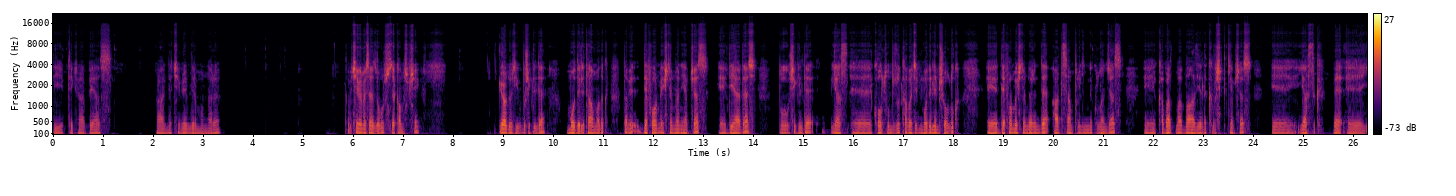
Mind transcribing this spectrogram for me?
deyip tekrar beyaz haline çevirebilirim bunları. Tabii çevirmeseniz olur. Size kalmış bir şey. Gördüğünüz gibi bu şekilde modeli tamamladık. Tabii deforme işlemlerini yapacağız. E, diğer ders. Bu şekilde yaz e, koltuğumuzu kabaca modellemiş olduk. E, deforme işlemlerinde artisan pluginini kullanacağız. E, kabartma, bazı yerde kıvışıklık yapacağız. E, yastık ve e,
